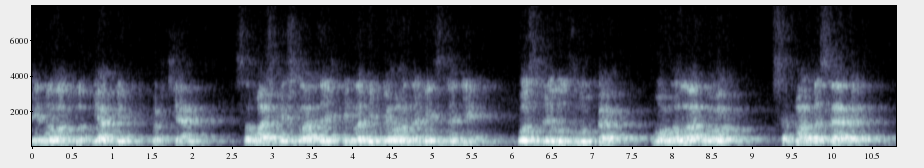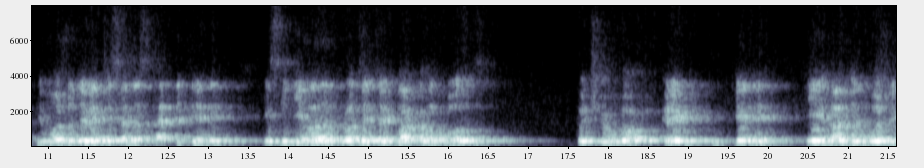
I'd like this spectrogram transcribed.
кинула хлоп'я під корчем, сама ж пішла та й хотіла від нього на відстані пострілу з лука, мовила бо сама до себе, не можу дивитися на смерть дитини, і сиділа навпроти та й плакала вголос. Почув Бог крик дитини, і ангел Божий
